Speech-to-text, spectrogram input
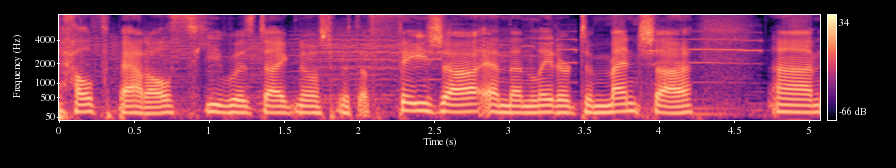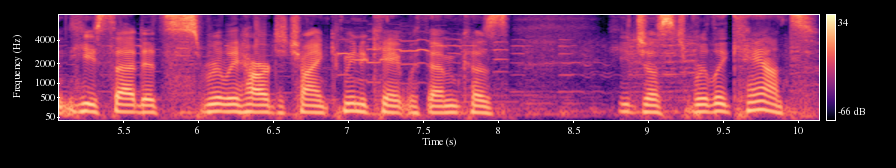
health battles. He was diagnosed with aphasia and then later dementia. Um, he said it's really hard to try and communicate with him because he just really can't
